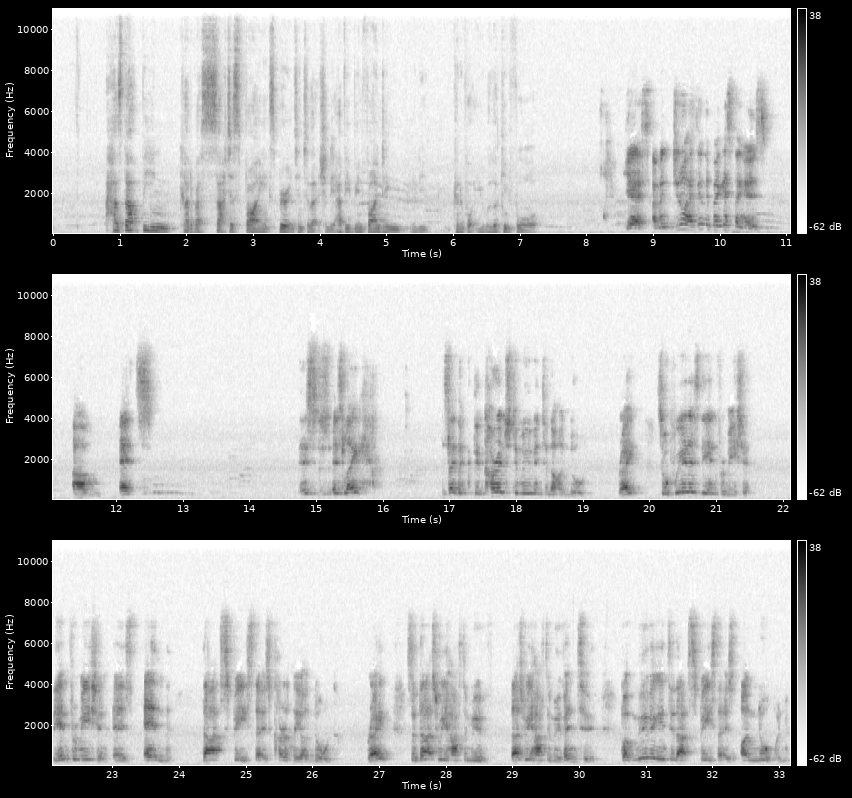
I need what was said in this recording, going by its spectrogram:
has that been kind of a satisfying experience intellectually? Have you been finding really kind of what you were looking for? Yes, I mean, do you know? I think the biggest thing is, um, it's it's it's like it's like the, the courage to move into the unknown, right? So where is the information? The information is in that space that is currently unknown right? So that's where you have to move. That's where you have to move into. But moving into that space that is unknown,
